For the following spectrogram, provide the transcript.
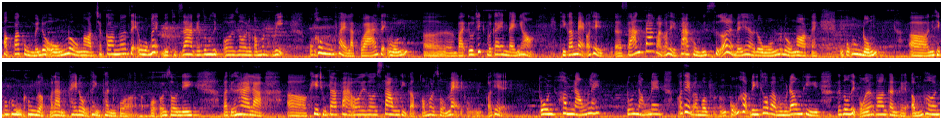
hoặc qua cùng với đồ uống đồ ngọt cho con nó dễ uống ấy vì thực ra cái dung dịch ozone nó có một vị cũng không phải là quá dễ uống uh, và yêu thích với các em bé nhỏ thì các mẹ có thể uh, sáng tác là có thể pha cùng với sữa này với đồ uống đồ ngọt này thì cũng không đúng. Uh, như thế cũng không không được mà làm thay đổi thành phần của của ozone đi. Và thứ hai là uh, khi chúng ta pha ozone xong thì có một số mẹ cũng có thể đun hâm nóng lên đun nóng lên. Có thể vào một cũng hợp lý thôi vào mùa đông thì cái dung dịch của các con cần phải ấm hơn.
